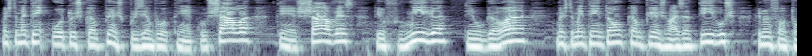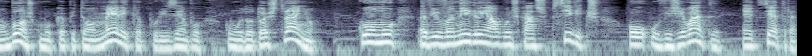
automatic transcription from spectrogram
mas também tem outros campeões, por exemplo, tem a Kuchawa, tem a Chaves, tem o Formiga, tem o Galã, mas também tem então campeões mais antigos, que não são tão bons, como o Capitão América, por exemplo, como o Doutor Estranho, como a Viúva Negra em alguns casos específicos, ou o Vigilante, etc.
